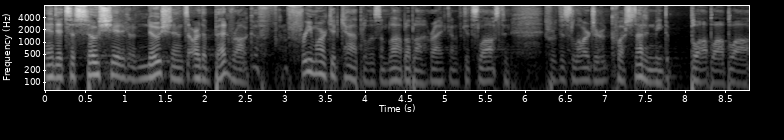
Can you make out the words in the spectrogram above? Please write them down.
and its associated kind of notions are the bedrock of free market capitalism, blah, blah, blah, right? Kind of gets lost in sort of this larger question. I didn't mean to blah, blah, blah,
